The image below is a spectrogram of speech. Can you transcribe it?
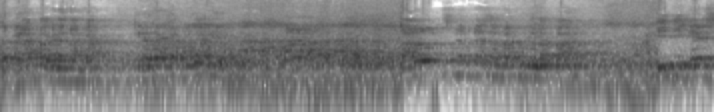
Kenapa kena tangkap? Kena tangkap juga dia. 1988 PDS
